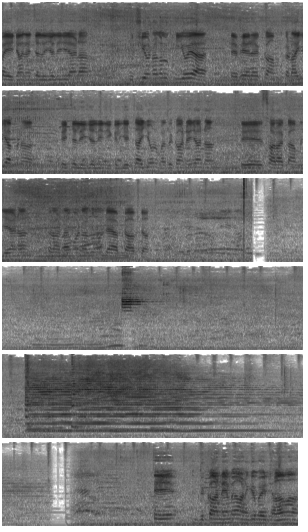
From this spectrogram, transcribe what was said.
ਪਏ ਜਾਣਾ ਜਲਦੀ ਜਲਦੀ ਜਿਹੜਾ ਪੁੱਛੀ ਉਹਨਾਂ ਕੋਲੋਂ ਕੀ ਹੋਇਆ। ਤੇ ਫਿਰ ਕੰਮ ਕਰਾਈਏ ਆਪਣਾ, ਤੇ ਜਲਦੀ ਜਲਦੀ ਨਿਕਲੀਏ ਚਾਹੀਏ ਹੁਣ ਮੈਂ ਦੁਕਾਨੇ ਜਾਣਾ। ਤੇ ਸਾਰਾ ਕੰਮ ਜਿਹੜਾ ਨਾ ਕਰਾਉਣਾ ਵਾ ਉਹਨਾਂ ਕੋਲੋਂ ਲੈਪਟਾਪ ਦਾ। ਤੇ ਦੁਕਾਨੇ ਮੈਂ ਆਣ ਕੇ ਬੈਠਾ ਵਾਂ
